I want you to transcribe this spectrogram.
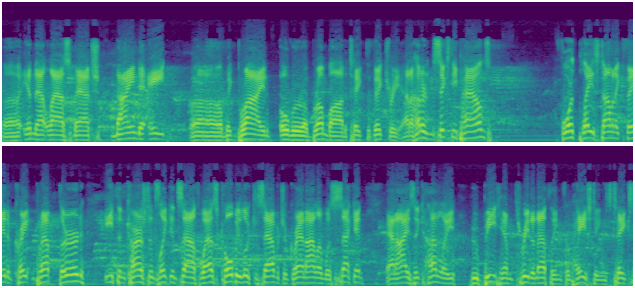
uh, in that last match, nine to eight. Uh, McBride over uh, Brumbaugh to take the victory at 160 pounds. Fourth place, Dominic Fade of Creighton Prep. Third, Ethan Karstens, Lincoln Southwest. Colby Lucas Savage of Grand Island was second, and Isaac Hunsley, who beat him three to nothing from Hastings, takes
